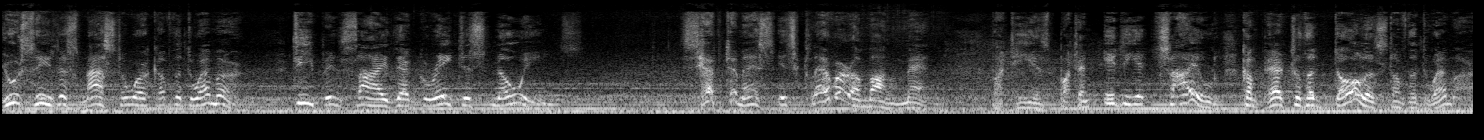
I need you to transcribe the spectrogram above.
You see this masterwork of the Dwemer, deep inside their greatest knowings. Septimus is clever among men, but he is but an idiot child compared to the dullest of the Dwemer.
